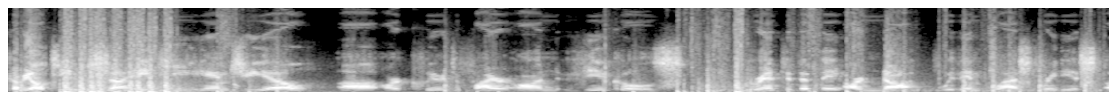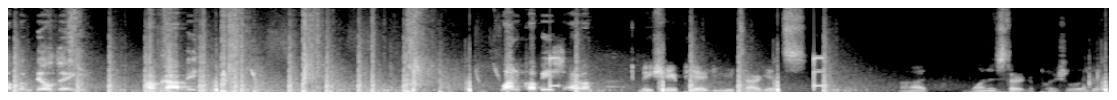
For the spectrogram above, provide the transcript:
Copy all teams, uh, AT and GL uh, are cleared to fire on vehicles, granted that they are not within blast radius of a building. How copy? One copies, over. Make sure you PID your targets. Uh, one is starting to push a little bit.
